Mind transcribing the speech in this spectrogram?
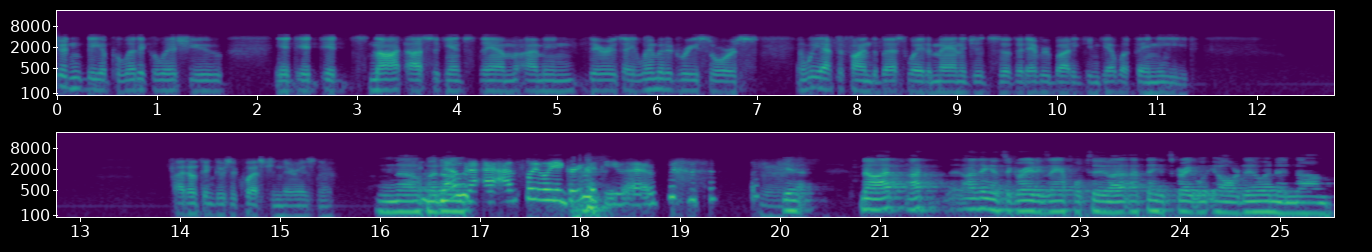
shouldn't be a political issue. It, it it's not us against them. I mean, there is a limited resource, and we have to find the best way to manage it so that everybody can get what they need. I don't think there's a question there, is there? No, but no, um, I absolutely agree with you though. yeah, no, I I I think it's a great example too. I, I think it's great what y'all are doing, and um,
